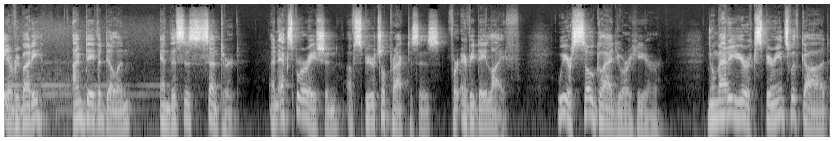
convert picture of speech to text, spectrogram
Hey, everybody. I'm David Dillon, and this is Centered, an exploration of spiritual practices for everyday life. We are so glad you are here. No matter your experience with God,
